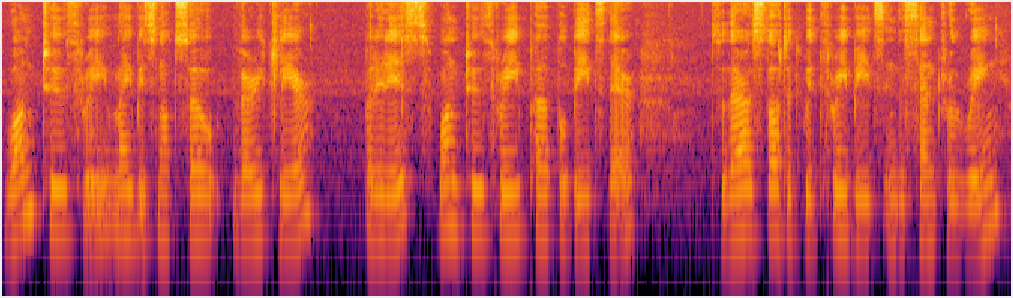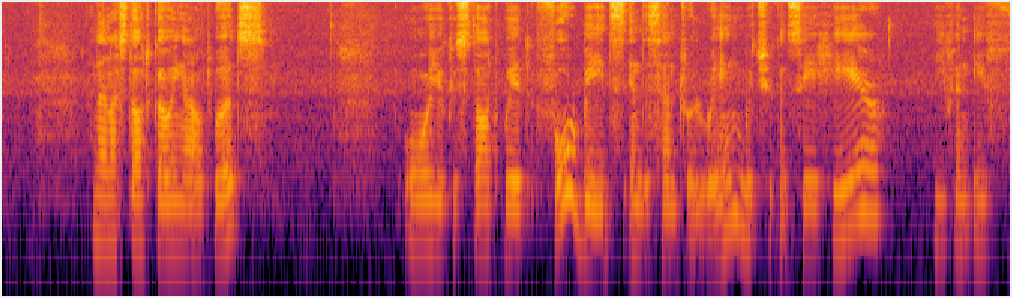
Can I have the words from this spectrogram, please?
One two three maybe it's not so very clear but it is. One two three purple beads there. So there I started with three beads in the central ring and then I start going outwards. Or you could start with four beads in the central ring which you can see here even if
